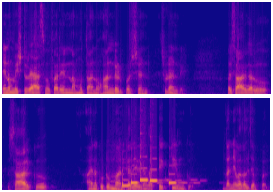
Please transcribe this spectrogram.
నేను మిస్టర్ యాస్ముఫారేని నమ్ముతాను హండ్రెడ్ పర్సెంట్. చూడండి. మరి సార్ గారు సార్కు ఆయన కుటుంబానికి అదేవిధంగా టెక్ టీమ్కు ధన్యవాదాలు చెప్పాలి.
